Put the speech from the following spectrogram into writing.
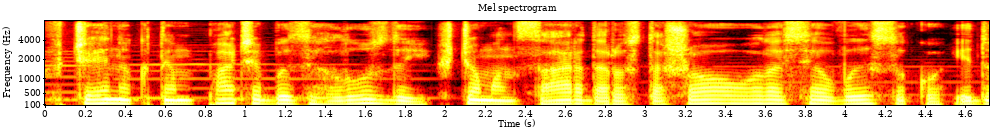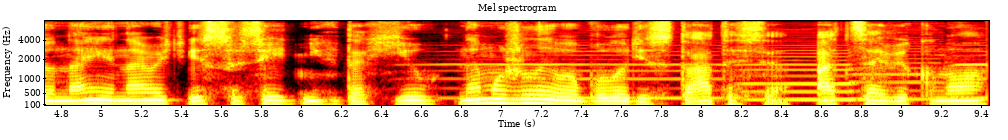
вчинок тим паче безглуздий, що мансарда розташовувалася високо, і до неї навіть із сусідніх дахів неможливо було дістатися, а це вікно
